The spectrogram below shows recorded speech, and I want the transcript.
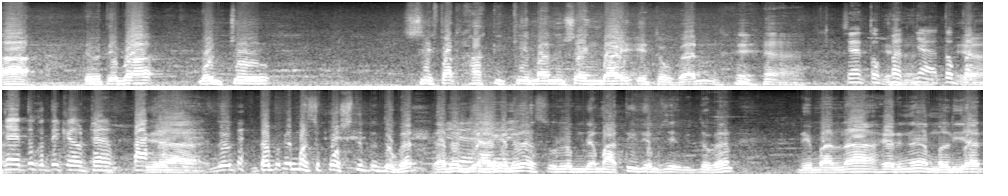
ah tiba-tiba muncul sifat hakiki manusia yang baik itu kan Jadi tobatnya, Ya. tobatnya Ya. itu ketika udah takut ya, ya. itu, tapi kan masih positif itu kan karena Iya, di iya. akhirnya sebelum dia mati dia mesti itu kan di mana akhirnya melihat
